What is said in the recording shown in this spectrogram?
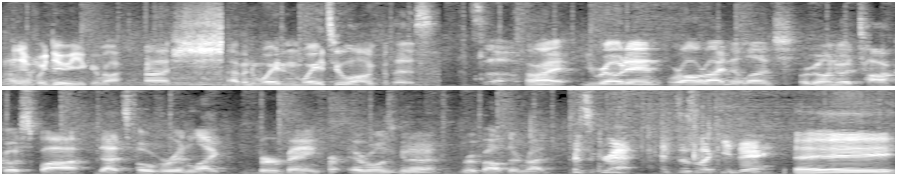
And if we do, you can rock. them. Uh, I've been waiting way too long for this. So, All right, you rode in. We're all riding at lunch. We're going to a taco spot that's over in like Burbank. Everyone's gonna rip out there and ride. It's Grant. It's his lucky day. Hey.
